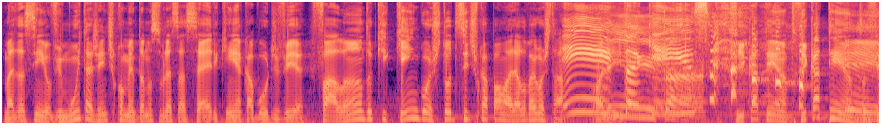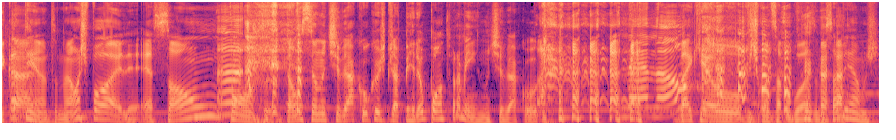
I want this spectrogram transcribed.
Mas assim, eu vi muita gente comentando sobre essa série, quem acabou de ver, falando que quem gostou de Sítio Capão Amarelo vai gostar. Olha aí. Eita, que Eita. isso? Fica atento, fica atento, Eita. fica atento. Não é um spoiler, é só um ponto. então, se não tiver a Coco, já perdeu ponto pra mim. Não tiver a Coco. Né, não? Vai que é o Visconde Sabugosa, não sabemos.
